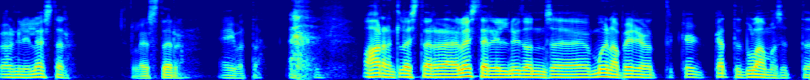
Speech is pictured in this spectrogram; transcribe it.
Burnley, Leicester? Leicester. ei võta ma arvan, et Lester, Lesteril nüüd on see mõõnaperiood kätte tulemas, et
